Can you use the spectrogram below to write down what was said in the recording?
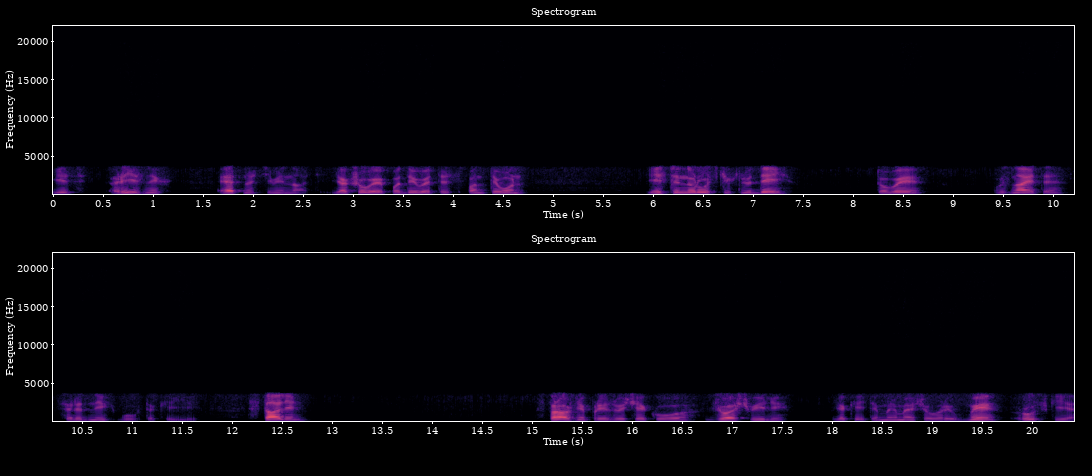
із різних етносів і націй. Якщо ви подивитесь пантеон істинно руських людей, то ви узнаєте, серед них був такий Сталін, справжнє прізвище якого Джоашвілі, який тим не менше говорив, ми русські.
